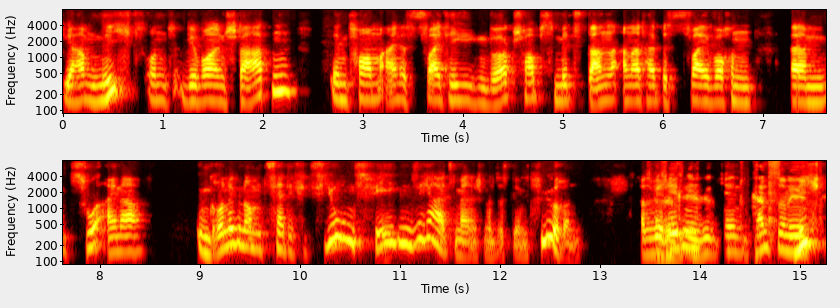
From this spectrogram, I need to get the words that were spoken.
wir haben nichts und wir wollen starten, in Form eines zweitägigen Workshops mit dann anderthalb bis zwei Wochen ähm, zu einer im Grunde genommen zertifizierungsfähigen Sicherheitsmanagementsystem führen. Also wir also, reden du kannst so eine, nicht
